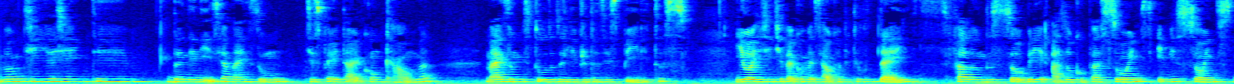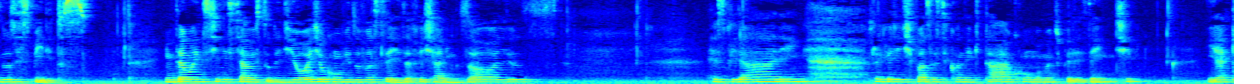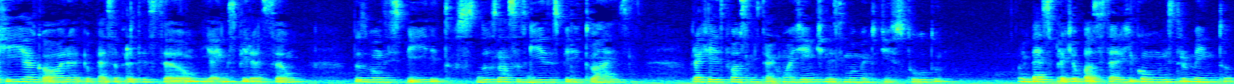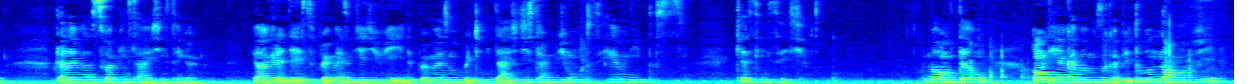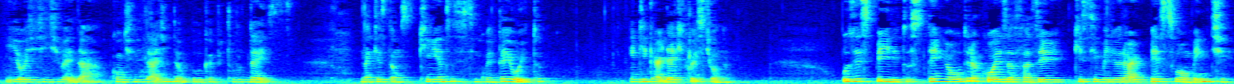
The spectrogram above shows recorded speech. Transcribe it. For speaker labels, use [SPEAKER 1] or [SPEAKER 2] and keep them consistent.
[SPEAKER 1] Bom dia, gente! Dando início a mais um Despertar com Calma, mais um estudo do Livro dos Espíritos. E hoje a gente vai começar o capítulo 10, falando sobre as ocupações e missões dos espíritos. Então, antes de iniciar o estudo de hoje, eu convido vocês a fecharem os olhos, respirarem, para que a gente possa se conectar com o momento presente e aqui e agora eu peço a proteção e a inspiração dos bons espíritos, dos nossos guias espirituais, para que eles possam estar com a gente nesse momento de estudo. E peço para que eu possa estar aqui como um instrumento para levar a sua mensagem, Senhor. Eu agradeço por mais um dia de vida, por mais uma oportunidade de estarmos juntos e reunidos. Que assim seja. Bom, então, Ontem acabamos o capítulo 9 e hoje a gente vai dar continuidade então pelo capítulo 10, na questão 558, em que Kardec questiona: Os espíritos têm outra coisa a fazer que se melhorar pessoalmente?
